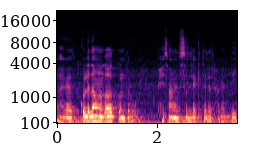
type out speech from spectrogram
وهكذا. كل ده وأنا ضاغط control بحيث أعمل select للحاجات دي.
